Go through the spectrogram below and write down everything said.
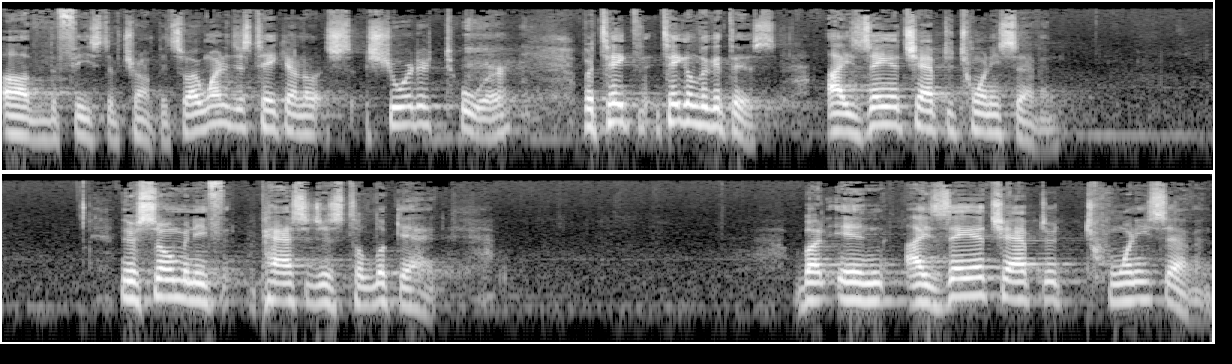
of the Feast of Trumpets. So I want to just take on a shorter tour, but take, take a look at this Isaiah chapter 27. There's so many th- passages to look at. But in Isaiah chapter 27,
